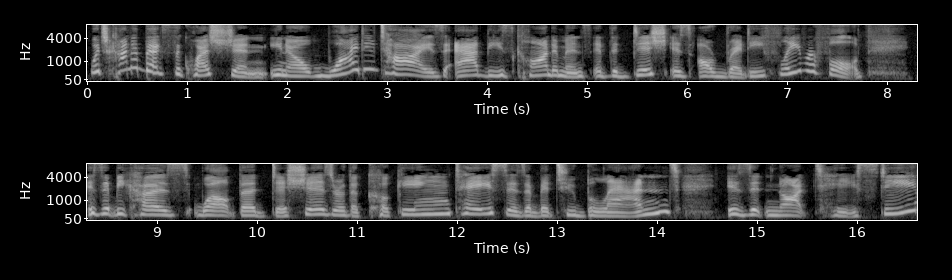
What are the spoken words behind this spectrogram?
Which kind of begs the question, you know, why do Thais add these condiments if the dish is already flavorful? Is it because, well, the dishes or the cooking taste is a bit too bland? Is it not tasty?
